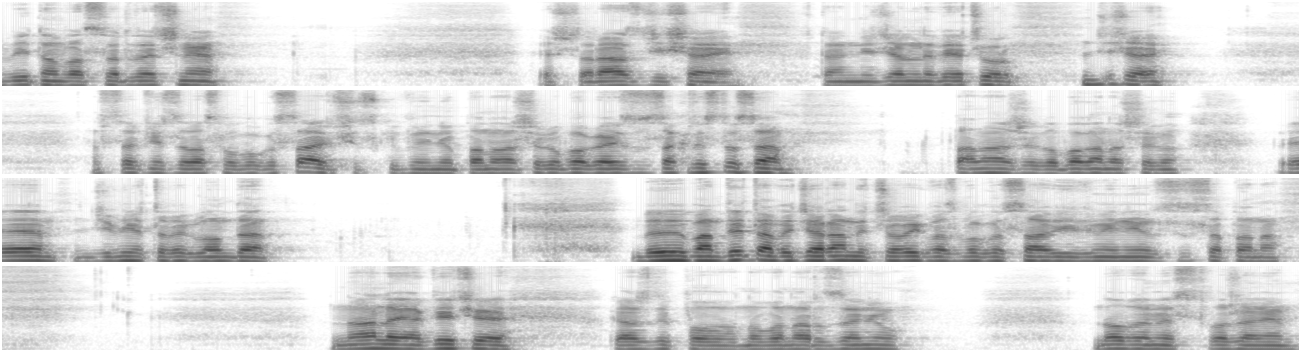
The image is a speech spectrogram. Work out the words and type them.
Witam Was serdecznie. Jeszcze raz dzisiaj, w ten niedzielny wieczór. Dzisiaj następnie chcę Was pobłogosławić wszystkim w imieniu Pana naszego Boga Jezusa Chrystusa. Pana naszego Boga naszego. Wiem, dziwnie to wygląda. Były bandyta, wydzierany człowiek Was błogosławi w imieniu Jezusa Pana. No ale jak wiecie, każdy po nowonarodzeniu nowym jest stworzeniem.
